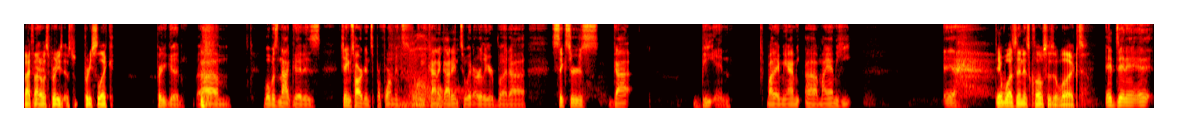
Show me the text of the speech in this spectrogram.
but I thought yeah, it was pretty it was pretty slick. Pretty good. Um what was not good is James Harden's performance. We kind of got into it earlier, but uh Sixers got beaten by the Miami uh, Miami Heat. Eh. It wasn't as close as it looked. It didn't. It,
